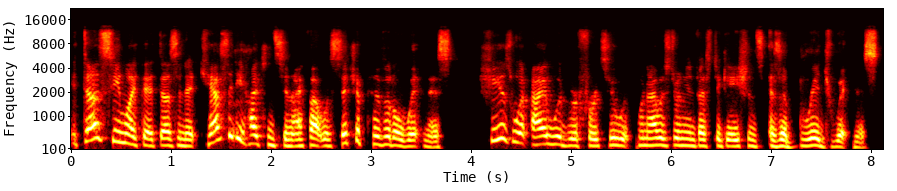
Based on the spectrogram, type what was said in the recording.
It does seem like that, doesn't it? Cassidy Hutchinson, I thought, was such a pivotal witness. She is what I would refer to when I was doing investigations as a bridge witness.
